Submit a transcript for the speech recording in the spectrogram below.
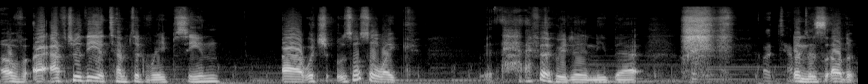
of a- after the attempted rape scene, uh, which was also like, I feel like we didn't need that Attempted in this rape. other.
